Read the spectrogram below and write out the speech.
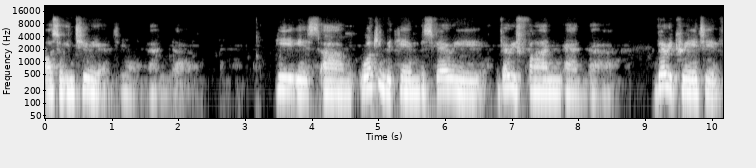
also interiors, you know, and uh, he is um, working with him is very very fun and uh, very creative.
